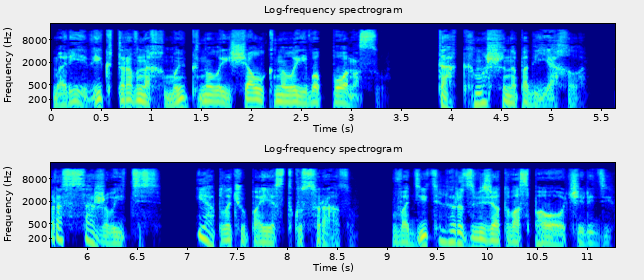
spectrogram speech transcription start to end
Мария Викторовна хмыкнула и щелкнула его по носу. «Так, машина подъехала. Рассаживайтесь. Я оплачу поездку сразу. Водитель развезет вас по очереди».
